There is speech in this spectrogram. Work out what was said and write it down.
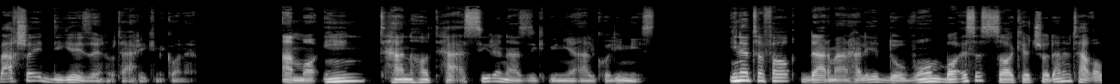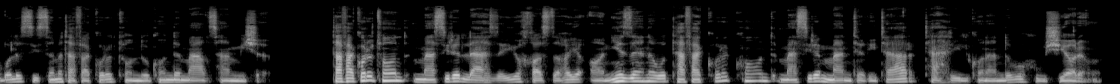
بخشای دیگه ذهن رو تحریک می‌کنه. اما این تنها تأثیر نزدیک بینی الکلی نیست. این اتفاق در مرحله دوم باعث ساکت شدن تقابل سیستم تفکر تندوکند مغز هم میشه. تفکر تند مسیر لحظه‌ای و خواسته های آنی ذهن و تفکر کند مسیر منطقی تر تحلیل کننده و هوشیار اون.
